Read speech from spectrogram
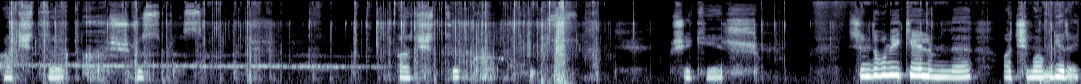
Açtık. Şurası biraz. Açtık. Bu şekil. Şimdi bunu iki elimle açmam gerek.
